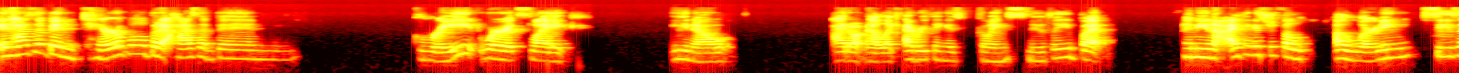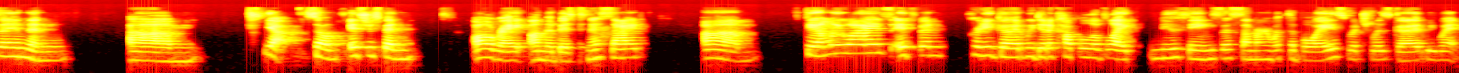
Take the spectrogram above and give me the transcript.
it hasn't been terrible, but it hasn't been great where it's like, you know, I don't know, like everything is going smoothly. But I mean, I think it's just a, a learning season and um yeah, so it's just been all right on the business side. Um family wise, it's been pretty good. We did a couple of like new things this summer with the boys, which was good. We went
